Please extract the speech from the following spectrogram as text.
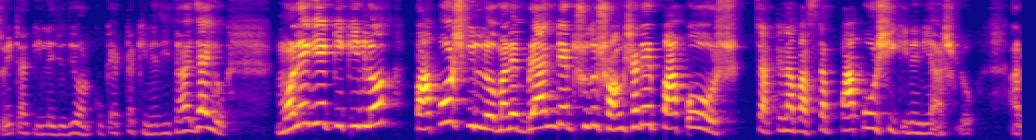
সোয়েটার কিনলে যদি অর্ককে একটা কিনে দিতে হয়, যাই হোক। মলে গিয়ে কী কিনলো? পাপোশ কিনলো মানে ব্র্যান্ডেড শুধু সংসারের পাপোশ। চারটে না পাঁচটা পাপোশই কিনে নিয়ে আসলো। আর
